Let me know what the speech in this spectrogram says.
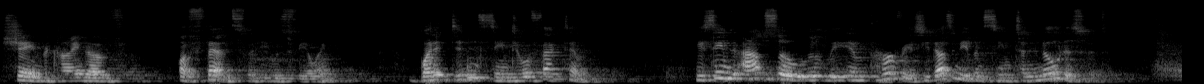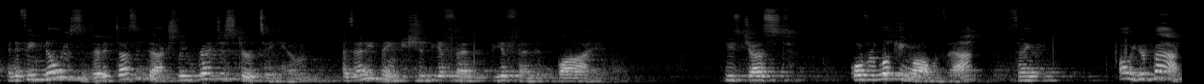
shame, the kind of offense that he was feeling, but it didn't seem to affect him. He seemed absolutely impervious. He doesn't even seem to notice it. And if he notices it, it doesn't actually register to him as anything he should be offended, be offended by. He's just overlooking all of that, saying, Oh, you're back.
